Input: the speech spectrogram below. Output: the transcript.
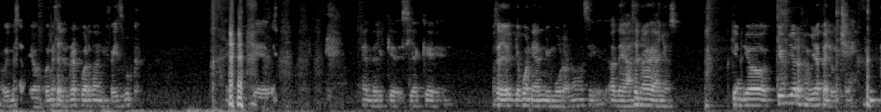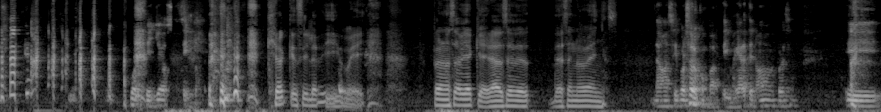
Hoy me salió, hoy me salió un recuerdo en Facebook en el que, en el que decía que, o sea, yo, yo ponía en mi muro, ¿no? Así, de hace nueve años. ¿Quién vio, quién vio la familia Peluche? Porque yo sí. Creo que sí lo vi, güey. Pero no sabía que era hace de, de hace nueve años. No, sí, por eso lo compartí, imagínate, ¿no? Por eso. Y,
